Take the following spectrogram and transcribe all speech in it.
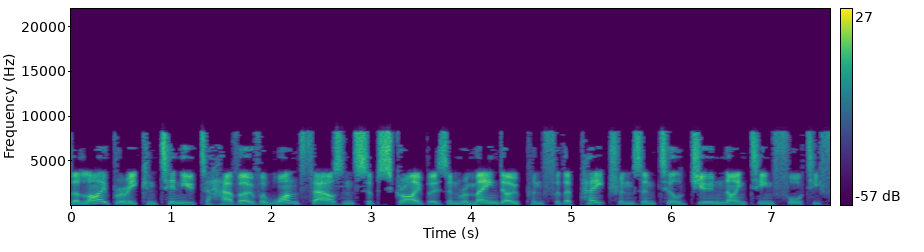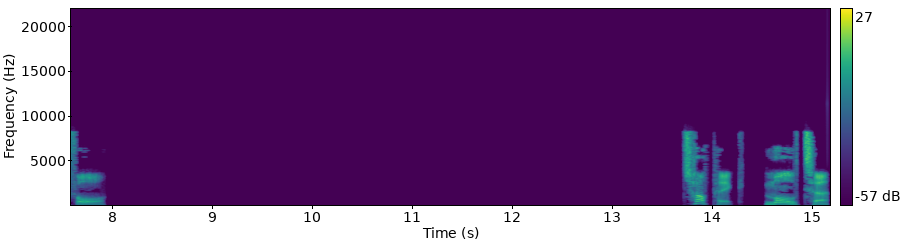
the library continued to have over 1,000 subscribers and remained open for their patrons until June 1944. Malta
